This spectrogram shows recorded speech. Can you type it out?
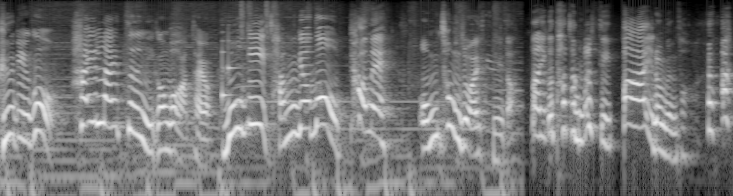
그리고 하이라이트는 이건 것 같아요. 목이 잠겨도 편해. 엄청 좋아했습니다. 나 이거 다 잠글 수 있다 이러면서.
